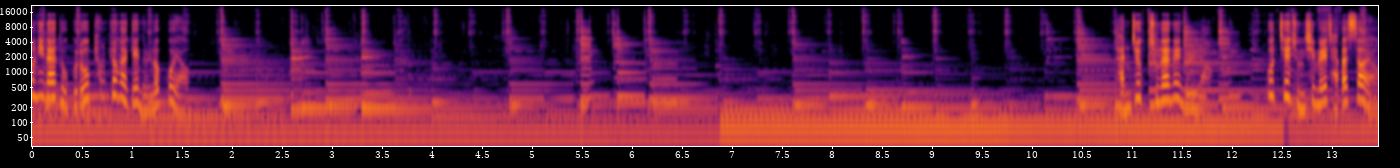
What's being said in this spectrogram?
손이나 도구로 평평하게 눌렀고요. 반죽 중앙을 눌러 꽃의 중심을 잡았어요.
